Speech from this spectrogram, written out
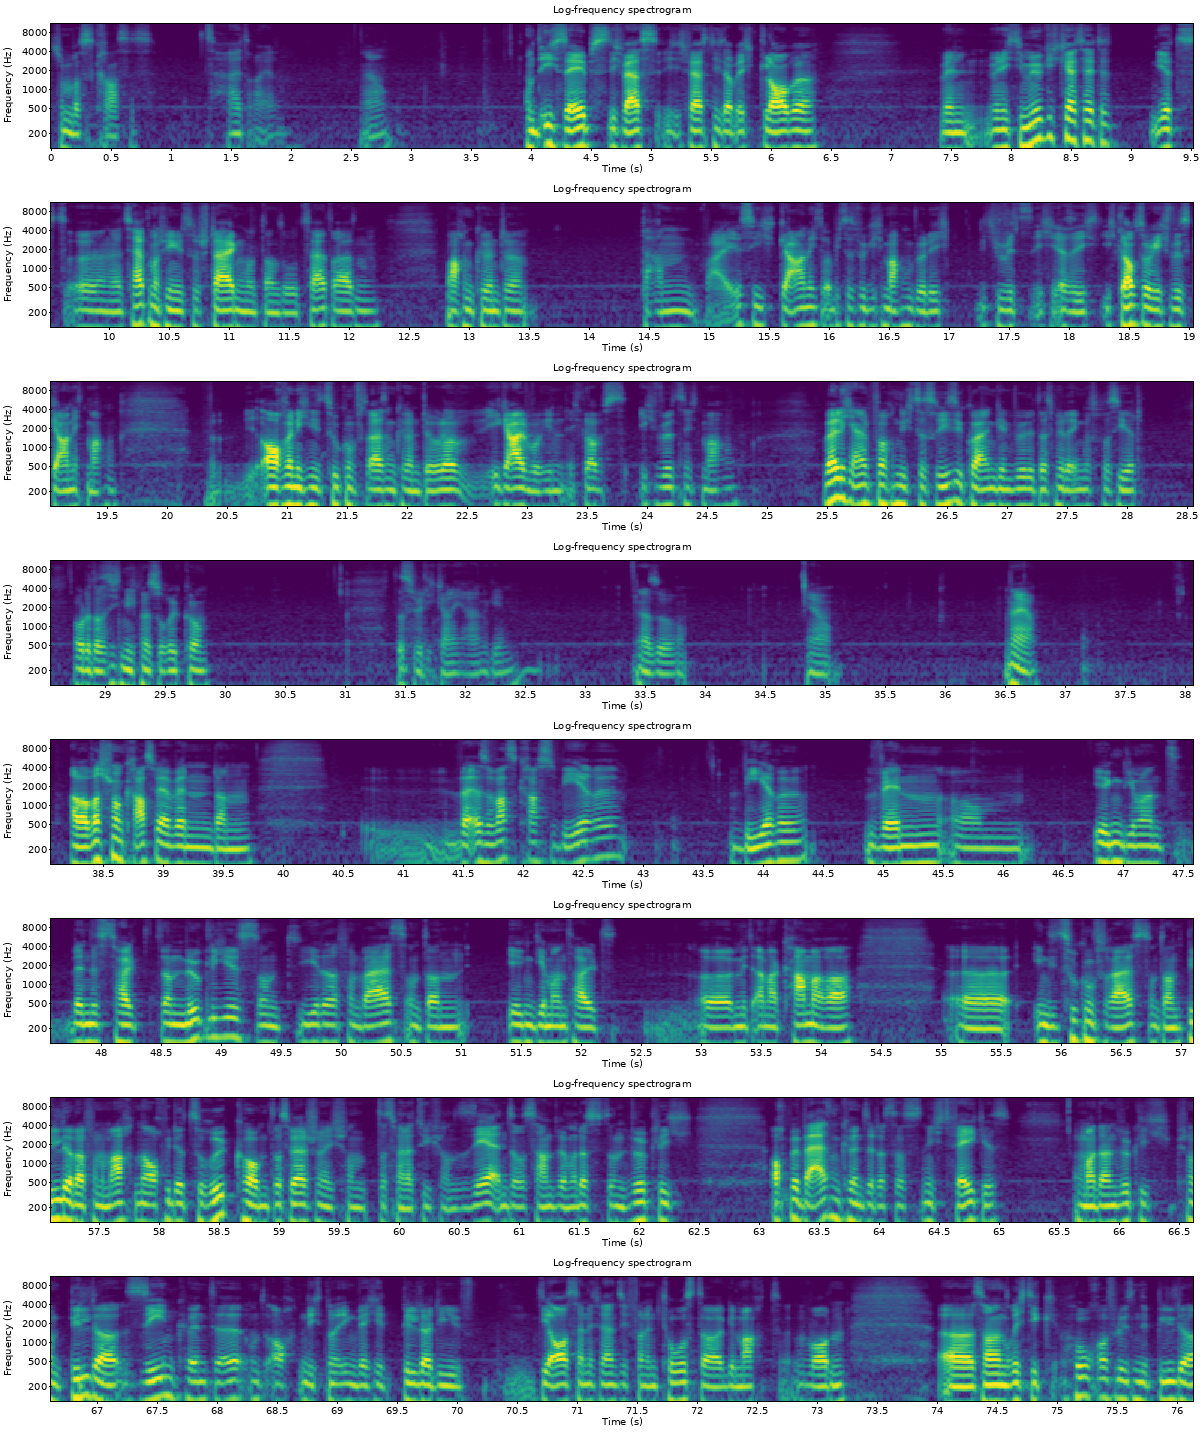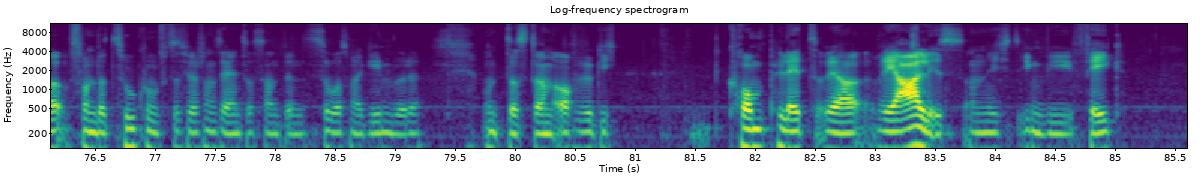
Schon was krasses. Zeitreisen. Ja. Und ich selbst, ich weiß, ich weiß nicht, aber ich glaube, wenn, wenn ich die Möglichkeit hätte, jetzt äh, eine Zeitmaschine zu steigen und dann so Zeitreisen machen könnte, dann weiß ich gar nicht, ob ich das wirklich machen würde. Ich, ich, ich, also ich, ich glaube sogar, ich würde es gar nicht machen. Auch wenn ich in die Zukunft reisen könnte oder egal wohin. Ich glaube, ich würde es nicht machen. Weil ich einfach nicht das Risiko eingehen würde, dass mir da irgendwas passiert. Oder dass ich nicht mehr zurückkomme. Das will ich gar nicht eingehen. Also, ja. Naja. Aber was schon krass wäre, wenn dann. Äh, also, was krass wäre, wäre, wenn ähm, irgendjemand, wenn es halt dann möglich ist und jeder davon weiß und dann irgendjemand halt äh, mit einer Kamera äh, in die Zukunft reist und dann Bilder davon macht und auch wieder zurückkommt, das wäre schon, das wäre natürlich schon sehr interessant, wenn man das dann wirklich auch beweisen könnte, dass das nicht fake ist und man dann wirklich schon Bilder sehen könnte und auch nicht nur irgendwelche Bilder, die, die aussehen, als wären sie von einem Toaster gemacht worden, äh, sondern richtig hochauflösende Bilder von der Zukunft. Das wäre schon sehr interessant, wenn es sowas mal geben würde und das dann auch wirklich komplett rea real ist und nicht irgendwie fake.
